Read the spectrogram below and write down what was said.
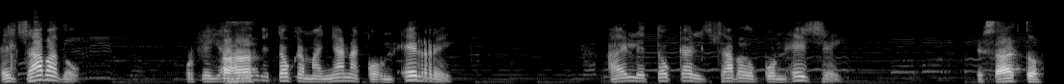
el sábado, porque ya a mí me toca mañana con R, a él le toca el sábado con S. Exacto.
